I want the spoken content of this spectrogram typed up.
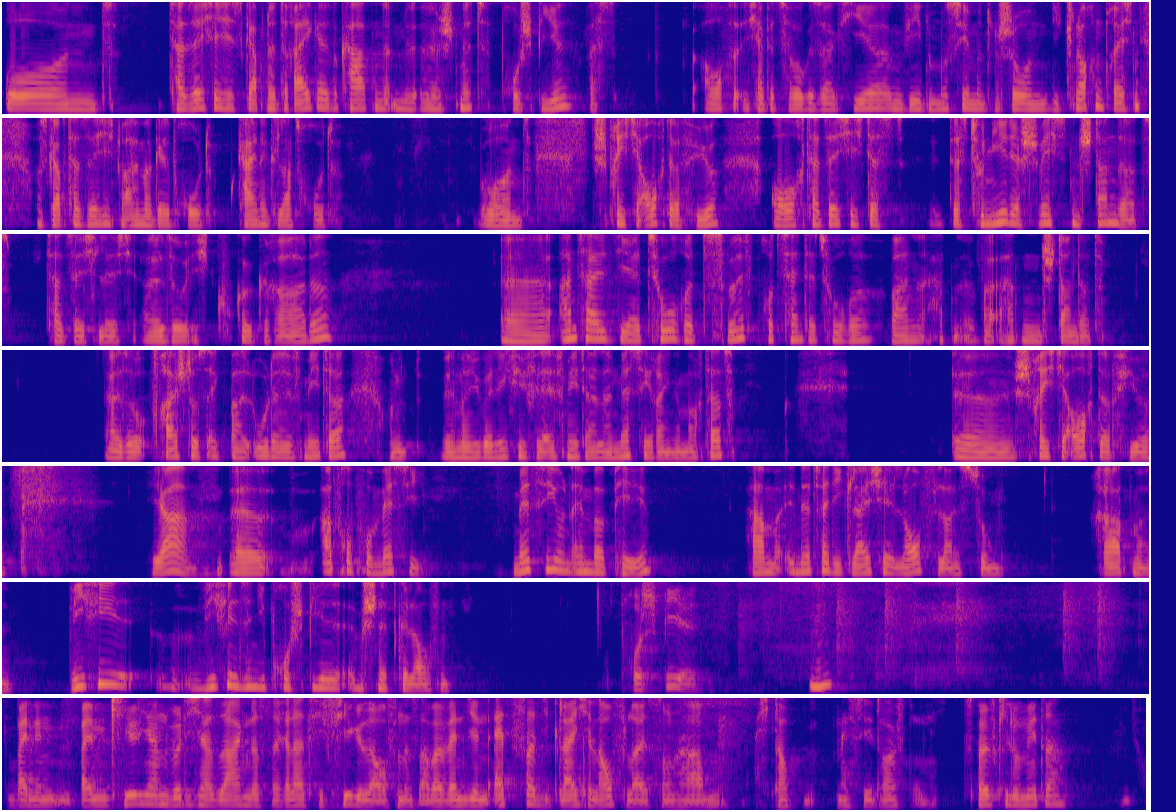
Und tatsächlich, es gab eine drei gelbe Karten im äh, Schnitt pro Spiel, was auch, ich habe jetzt vorher gesagt, hier irgendwie, du musst jemanden schon die Knochen brechen. Und es gab tatsächlich nur einmal gelb-rot, keine glattrot. Und spricht ja auch dafür, auch tatsächlich das, das Turnier der schwächsten Standards tatsächlich. Also ich gucke gerade, äh, Anteil der Tore, 12% der Tore waren, hatten, hatten Standard. Also Freistoß, Eckball oder Elfmeter. Und wenn man überlegt, wie viele Elfmeter allein Messi reingemacht hat, äh, spricht ja auch dafür. Ja, äh, apropos Messi. Messi und Mbappé haben in etwa die gleiche Laufleistung. Rat mal. Wie viel, wie viel sind die pro Spiel im Schnitt gelaufen? Pro Spiel? Hm? Bei dem, beim Kilian würde ich ja sagen, dass da relativ viel gelaufen ist, aber wenn die in etwa die gleiche Laufleistung haben, ich glaube, Messi läuft zwölf Kilometer.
